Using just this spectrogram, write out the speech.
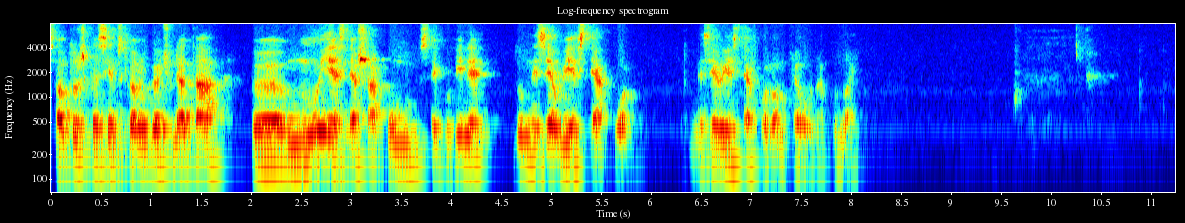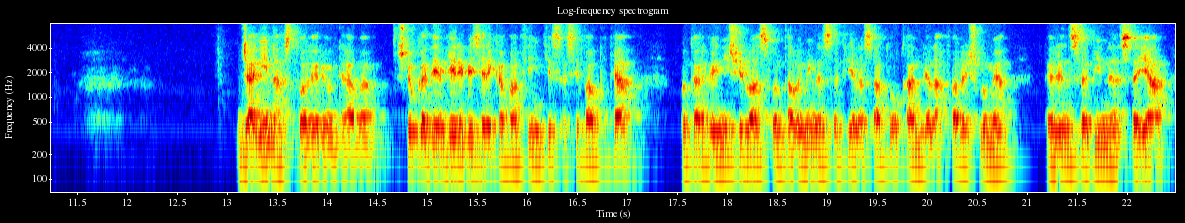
sau atunci când simți că rugăciunea ta uh, nu este așa cum se cuvine, Dumnezeu este acolo. Dumnezeu este acolo împreună cu noi. Gianina Stoleriu întreabă, știu că de înviere biserica va fi închisă, se va putea măcar veni și lua Sfânta Lumină, să fie lăsată o candelă afară și lumea pe rând să vină să ia.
